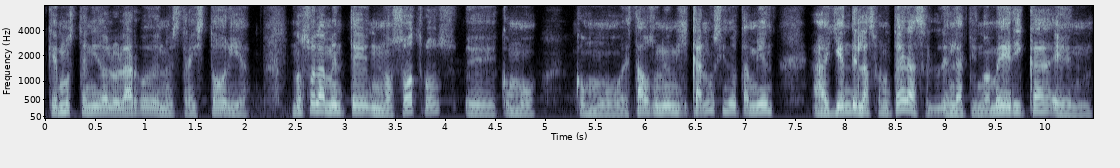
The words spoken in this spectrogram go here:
que hemos tenido a lo largo de nuestra historia. No solamente nosotros eh, como, como Estados Unidos mexicanos, sino también allende las fronteras, en Latinoamérica, en,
